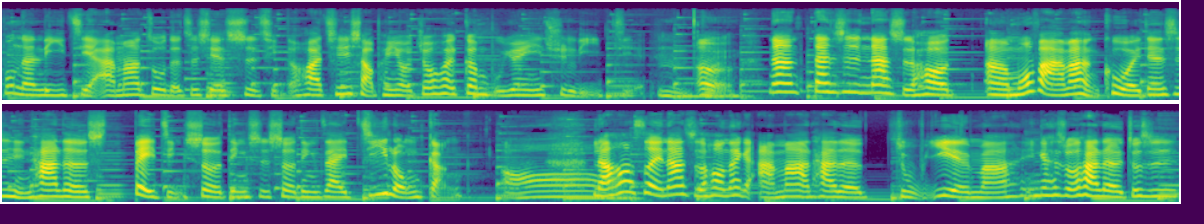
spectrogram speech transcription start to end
不能理解阿妈做的这些事情的话，其实小朋友就会更不愿意去理解。嗯嗯，那但是那时候，呃，魔法阿妈很酷的一件事情，它的背景设定是设定在基隆港哦，然后所以那时候那个阿妈她的主业吗？应该说她的就是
